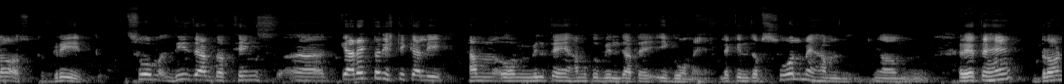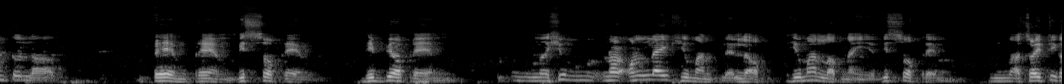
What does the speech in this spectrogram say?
lost greed so these are the things characteristically हम मिलते हैं, हमको मिल जाते हैं ईगो में। लेकिन जब सोल में हम रहते हैं ड्रॉन टू लव प्रेम प्रेम, विश्व प्रेम, दिव्य प्रेम unlike human love human love नहीं है, विश्व प्रेम। चैतिक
